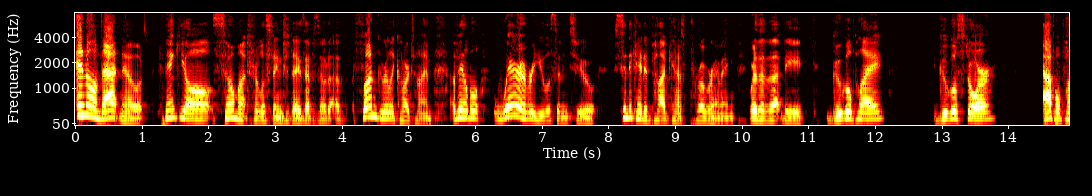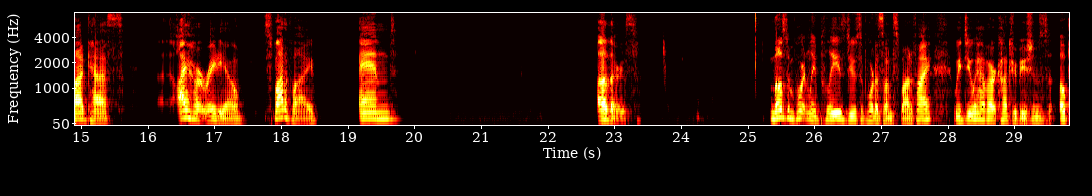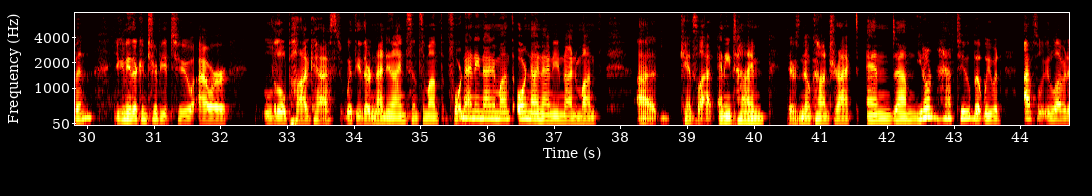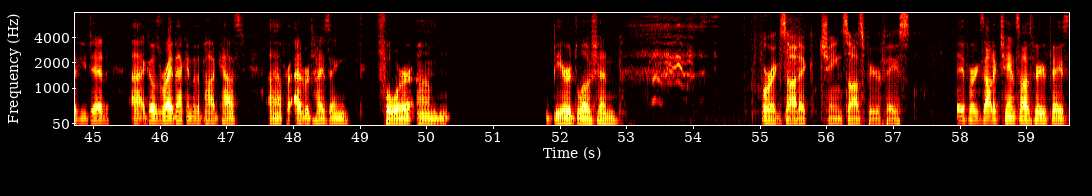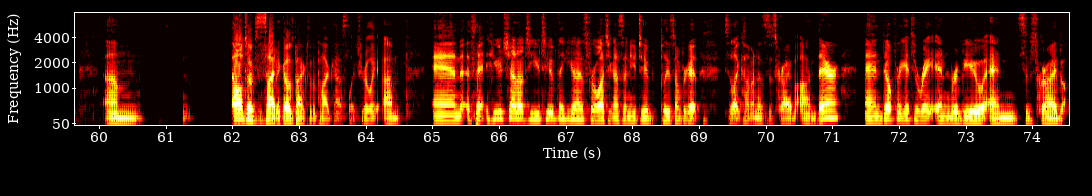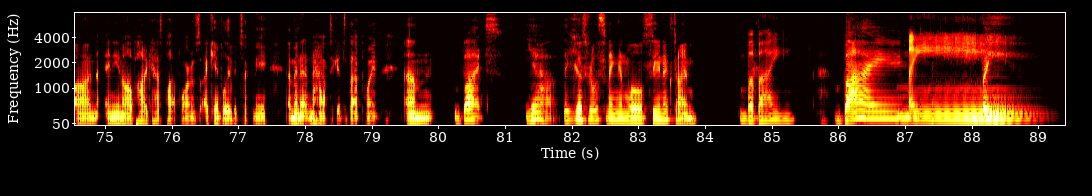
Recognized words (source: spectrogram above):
And on that note, thank you all so much for listening to today's episode of Fun Girly Car Time, available wherever you listen to syndicated podcast programming, whether that be Google Play, Google Store, Apple Podcasts, uh, iHeartRadio, Spotify, and others. Most importantly, please do support us on Spotify. We do have our contributions open. You can either contribute to our little podcast with either 99 cents a month, 4.99 a month, or 9.99 a month. Uh, cancel at any time. There's no contract, and um, you don't have to, but we would absolutely love it if you did. Uh, it goes right back into the podcast uh, for advertising, for um, beard lotion. For exotic chainsaws for your face. eh, for exotic chainsaws for your face. Um, all jokes aside, it goes back to the podcast, like surely. Um, and th- huge shout out to YouTube. Thank you guys for watching us on YouTube. Please don't forget to like, comment, and subscribe on there. And don't forget to rate and review and subscribe on any and all podcast platforms. I can't believe it took me a minute and a half to get to that point. Um, but yeah, thank you guys for listening, and we'll see you next time. Bye-bye. Bye. Bye. Bye.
